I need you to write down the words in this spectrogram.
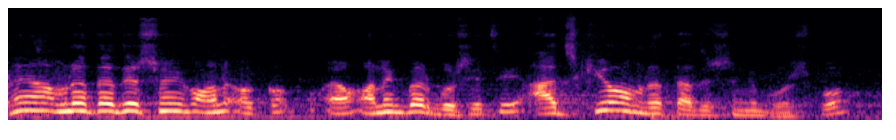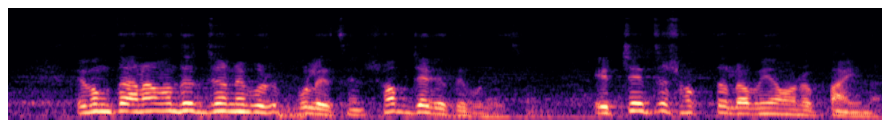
হ্যাঁ আমরা তাদের সঙ্গে অনে- অনেকবার বসেছি আজকেও আমরা তাদের সঙ্গে বসবো। এবং তারা আমাদের জন্য বল- বলেছেন, সব জায়গাতে বলেছেন। এর চাইতে শক্ত লবি আমরা পাই না।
